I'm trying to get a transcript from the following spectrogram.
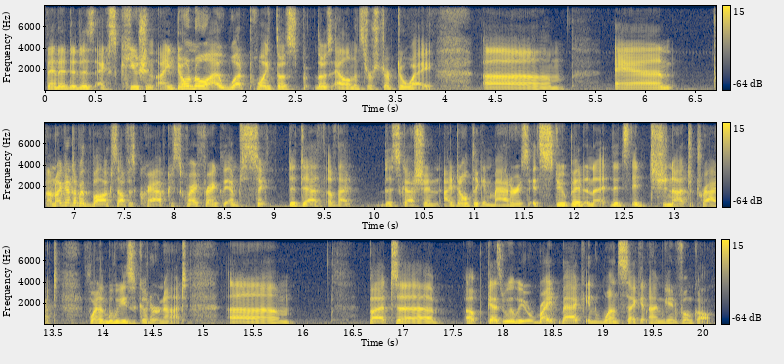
than it did as execution. I don't know at what point those those elements were stripped away. Um, and I'm not gonna talk about the box office crap because quite frankly, I'm sick to death of that discussion. I don't think it matters. It's stupid, and it should not detract whether the movie is good or not. Um, but, uh, oh, guys, we'll be right back in one second. I'm getting a phone call.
